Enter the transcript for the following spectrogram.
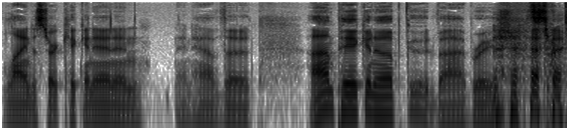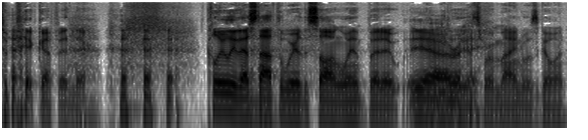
line to start kicking in and, and have the I'm picking up good vibrations start to pick up in there. Clearly, that's not the way the song went, but it, Yeah, right. that's where mine was going.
